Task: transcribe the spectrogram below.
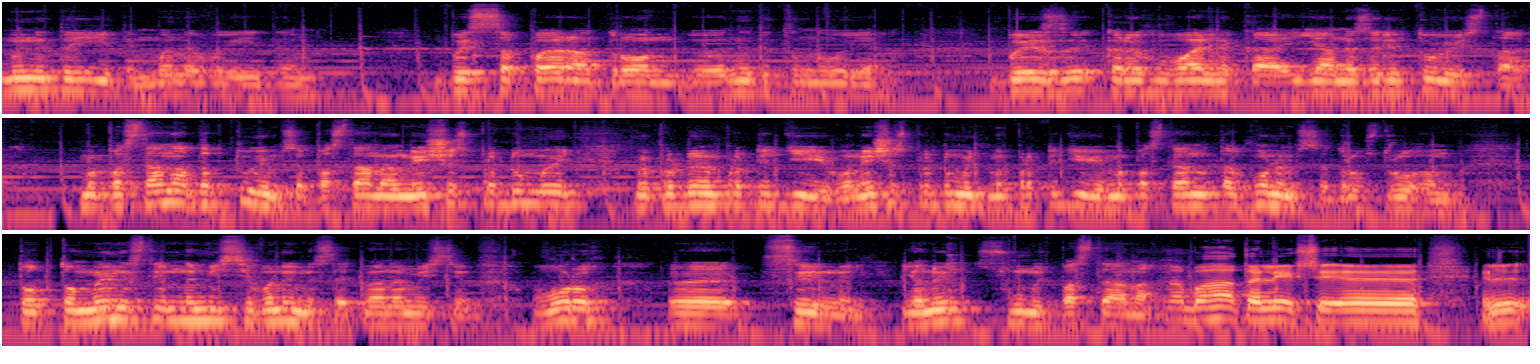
ми не доїдемо, ми не виїдемо. Без сапера дрон е, не детонує. Без коригувальника я не зорієнтуюсь так. Ми постійно адаптуємося, постійно вони щось придумають, ми придумаємо протидію, вони щось придумають, ми протидію, і ми постійно так гонимося друг з другом. Тобто ми не стоїмо на місці, вони не стоять на місці. Ворог е, сильний, і вони сунуть постійно. Набагато легше, е,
